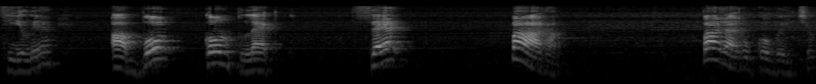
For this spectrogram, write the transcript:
ціле або комплект. Це пара. Пара рукавичок.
